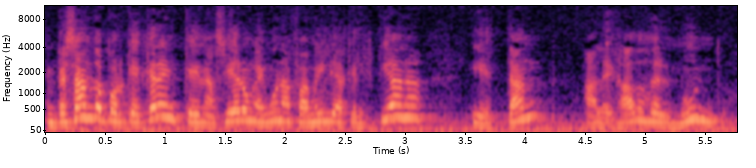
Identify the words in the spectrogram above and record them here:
Empezando porque creen que nacieron en una familia cristiana y están alejados del mundo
